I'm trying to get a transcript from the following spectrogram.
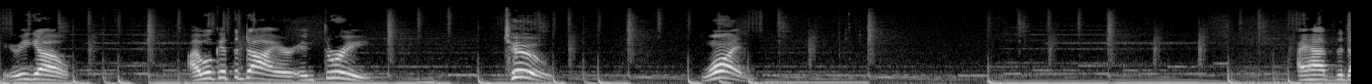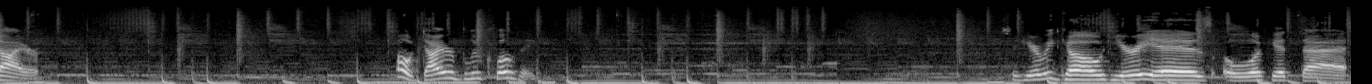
Here we go. I will get the Dire in three, two, one. I have the Dire. Oh, Dire blue clothing. So here we go. Here he is. Look at that.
